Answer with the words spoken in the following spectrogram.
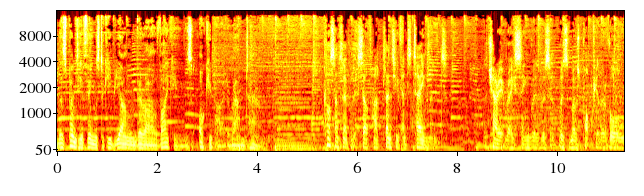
There's plenty of things to keep young, virile Vikings occupied around town. Constantinople itself had plenty of entertainment. The chariot racing was, was, was the most popular of all,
